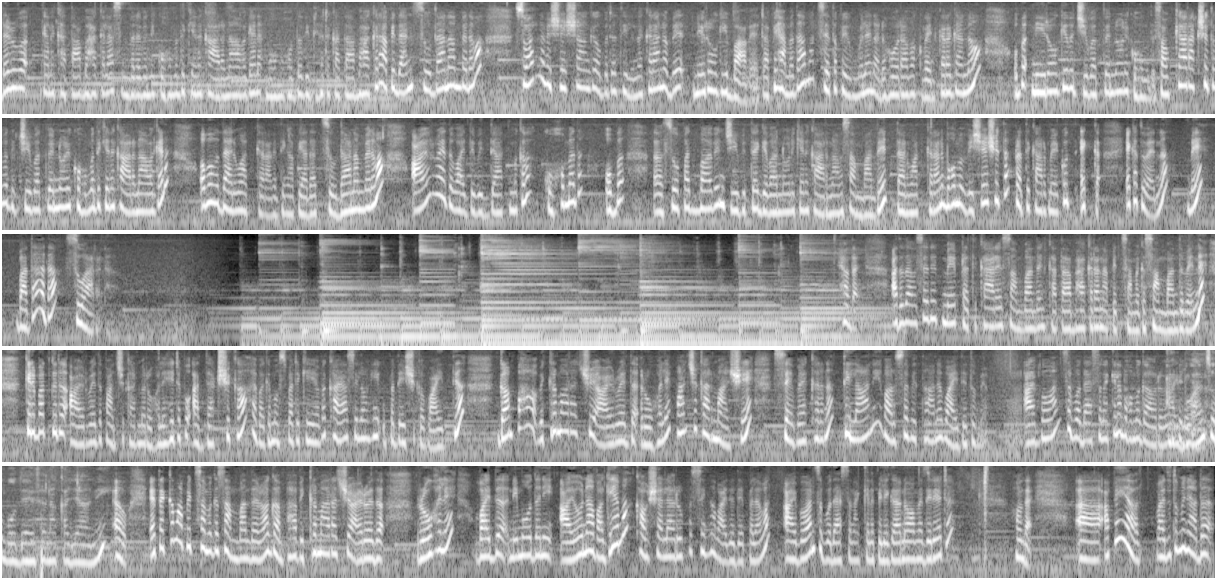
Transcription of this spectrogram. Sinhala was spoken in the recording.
අරුණේ හැඩරුව ගැන කතා බහ කළා සුන්දර වෙන්නේ කොහොමද කියන කාරණාව ගැන බොහොම හොඳ විදිහට කතා බහ කරා. අපි දැන් සූදානම් වෙනවා ස්වර්ණ විශේෂාංග ඔබට තිලන කරන්න ඔබේ නිරෝගී භාවයට. අපි හැමදාමත් සිත පෙම් වල නඩහෝරාවක් වෙන් කරගන්නවා. ඔබ නිරෝගීව ජීවත් වෙන්න ඕනේ කොහොමද? සෞඛ්‍ය ආරක්ෂිතව ජීවත් වෙන්න ඕනේ කොහොමද කියන කාරණාව ගැන ඔබව දැනුවත් කරන්න. ඉතින් අපි අදත් සූදානම් වෙනවා ආයුර්වේද වෛද්‍ය විද්‍යාත්මකව කොහොමද ඔබ සුවපත්භාවයෙන් ජීවිතය ගෙවන්න ඕනේ කියන කාරණාව සම්බන්ධයෙන් දැනුවත් කරන්න බොහොම විශේෂිත ප්‍රතිකර්මයකුත් එක්ක එකතු වෙන්න මේ බදාදා සුවාරණ. හොඳයි. අද දවසේදීත් මේ ප්‍රතිකාරය සම්බන්ධයෙන් කතා බහ කරන්න අපිත් සමග සම්බන්ධ වෙන්නේ කිරිබත්ගොඩ ආයුර්වේද පංචකර්ම රෝහලේ හිටපු අධ්‍යක්ෂිකා එවැගේම උස්පටිකේයව කයා සිලොන්හි උපදේශක වෛද්‍ය ගම්පහ වික්‍රමාරච්චි ආයුර්වේද රෝහලේ පංචකර්මාංශයේ සේවය කරන තිලානී වර්ෂවිතාන වෛද්‍යතුමිය. අයිබෝවන් සුබෝදෑසන කියලා බොහොම ගෞරවයෙන්. අයිබෝවන් සුබෝදෑසනක් අජානි. ඔව්. ඒත් එක්කම අපිත් සමග සම්බන්ධ වෙනවා ගම්පහ වික්‍රමාරච්චි ආයුර්වේද රෝහලේ වෛද්‍ය නිමෝදනී ආයෝනා වගේම කෞශල්‍ය රූපසිංහ වෛද්‍ය දෙපළවත් අයිබෝවන් සුබෝදෑසනක් කියලා පිළිගන්නවා මෙදිරියට. හොඳයි. අපි වෛද්‍යතුමනි අද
